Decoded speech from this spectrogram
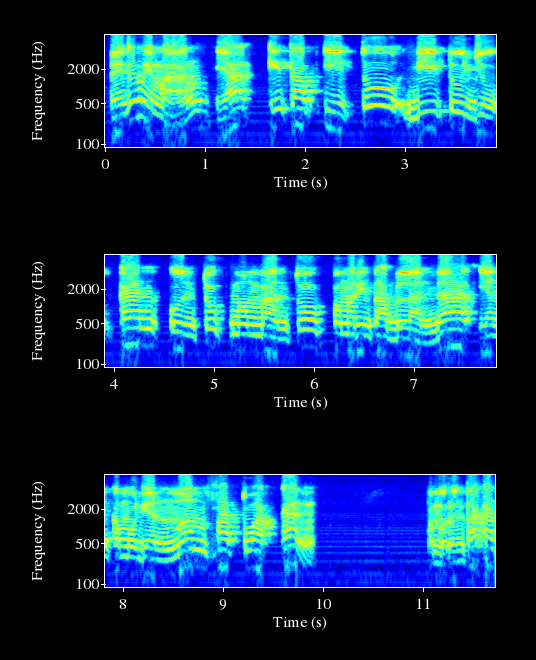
Nah itu memang ya kitab itu ditujukan untuk membantu pemerintah Belanda yang kemudian memfatwakan pemberontakan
